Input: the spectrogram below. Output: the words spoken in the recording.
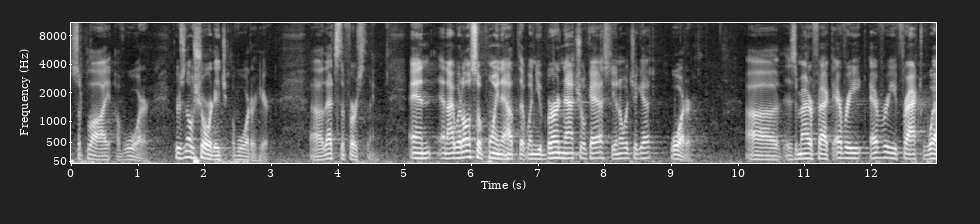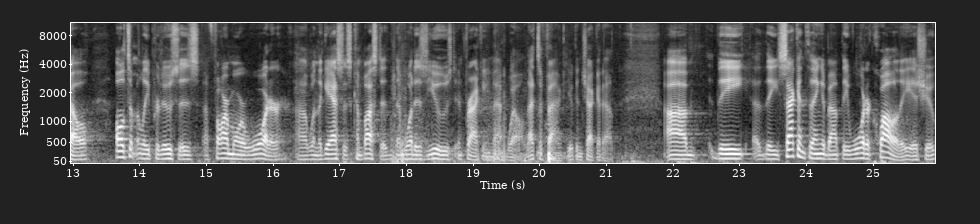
supply of water. There's no shortage of water here. Uh, That's the first thing. And, and I would also point out that when you burn natural gas, you know what you get? Water. Uh, As a matter of fact, every, every fracked well ultimately produces far more water uh, when the gas is combusted than what is used in fracking that well. That's a fact. You can check it out. Um, The, the second thing about the water quality issue,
